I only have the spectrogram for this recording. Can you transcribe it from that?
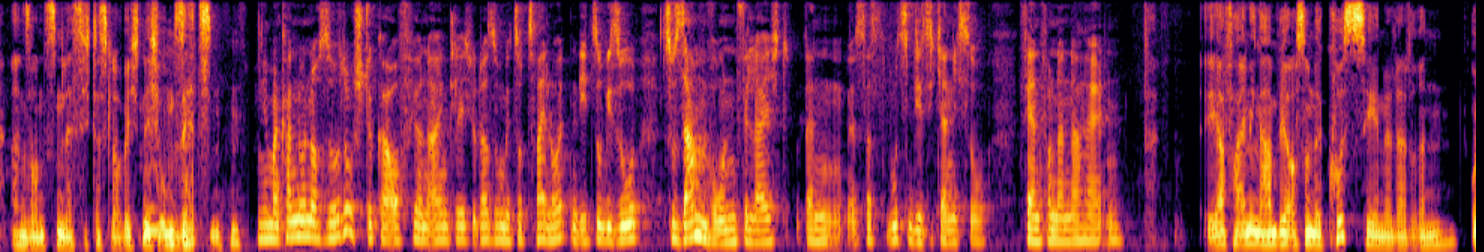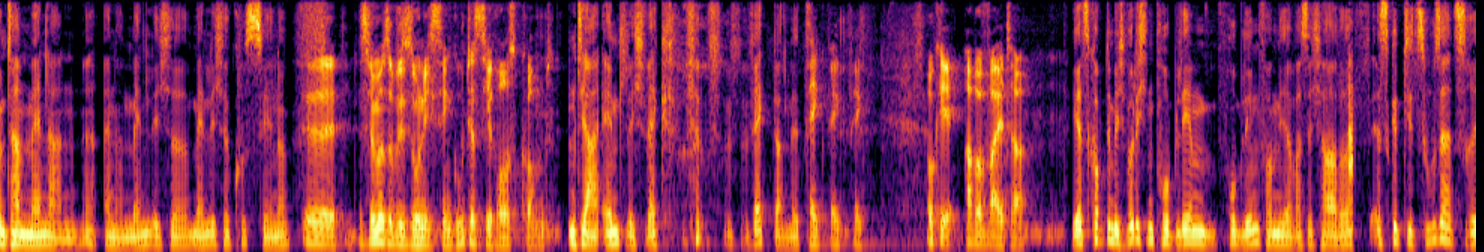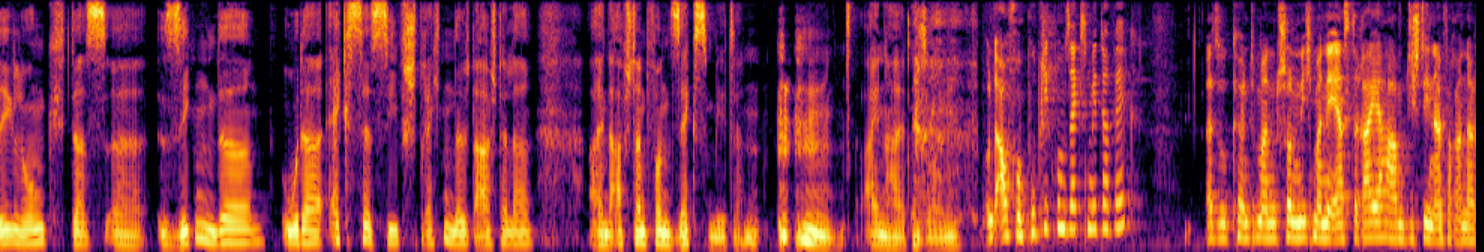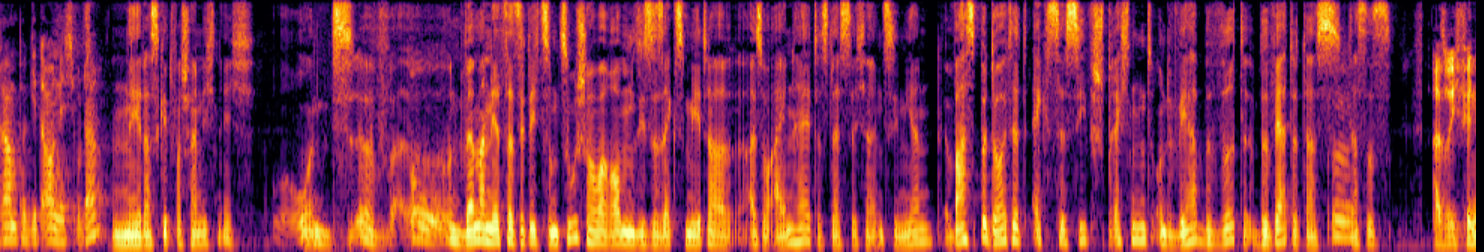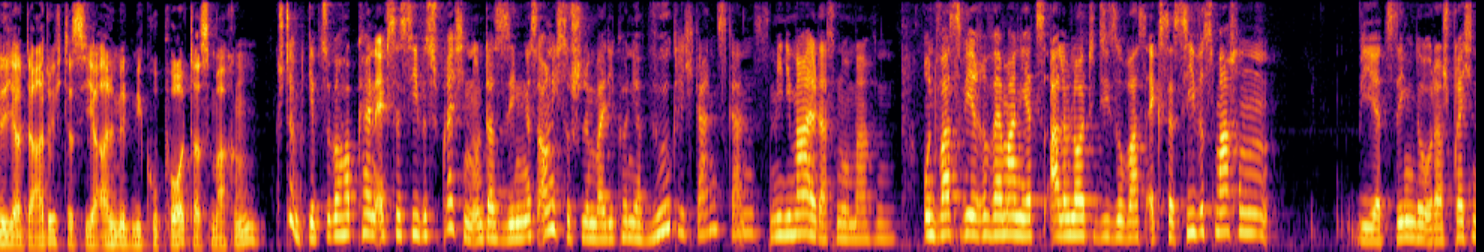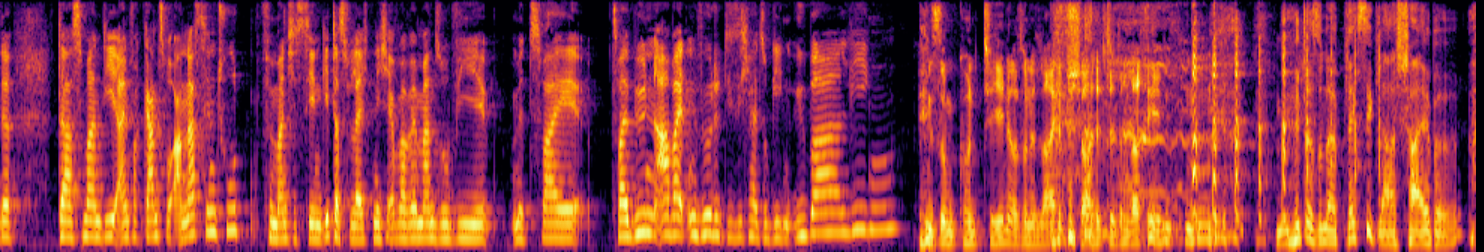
ansonsten lässt sich das, glaube ich, nicht umsetzen. Ja, man kann nur noch Solo-Stücke aufführen eigentlich oder so mit so zwei Leuten, die sowieso zusammenwohnen vielleicht. Dann ist das, müssen die sich ja nicht so fern voneinander halten. Ja, vor allen Dingen haben wir auch so eine Kussszene da drin unter Männern, ne? eine männliche, männliche Kussszene. Äh, das will man sowieso nicht sehen. Gut, dass die rauskommt. Und ja, endlich weg, weg damit. Weg, weg, weg. Okay, aber weiter. Jetzt kommt nämlich wirklich ein Problem, Problem von mir, was ich habe. Es gibt die Zusatzregelung, dass äh, singende oder exzessiv sprechende Darsteller einen Abstand von sechs Metern einhalten sollen. Und auch vom Publikum sechs Meter weg? Also könnte man schon nicht mal eine erste Reihe haben, die stehen einfach an der Rampe, geht auch nicht, oder? Nee, das geht wahrscheinlich nicht. Und, äh, und wenn man jetzt tatsächlich zum Zuschauerraum diese sechs Meter also einhält, das lässt sich ja inszenieren. Was bedeutet exzessiv sprechend und wer bewirtet, bewertet das? Das ist Also ich finde ja dadurch, dass sie ja alle mit Mikroport das machen, Stimmt, gibt's überhaupt kein exzessives Sprechen. Und das Singen ist auch nicht so schlimm, weil die können ja wirklich ganz, ganz minimal das nur machen. Und was wäre, wenn man jetzt alle Leute, die sowas Exzessives machen, wie jetzt Singende oder Sprechende, dass man die einfach ganz woanders hin tut? Für manche Szenen geht das vielleicht nicht, aber wenn man so wie mit zwei, zwei Bühnen arbeiten würde, die sich halt so gegenüber liegen. in so einem Container so eine Live-Schalte dann nach hinten. hinter so einer Plexiglasscheibe.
